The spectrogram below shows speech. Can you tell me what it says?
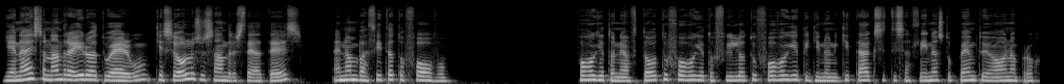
γεννάει στον άνδρα ήρωα του έργου και σε όλους τους άνδρες θεατές έναν βαθύτατο φόβο. Φόβο για τον εαυτό του, φόβο για το φίλο του, φόβο για την κοινωνική τάξη της Αθήνας του 5ου αιώνα π.Χ.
